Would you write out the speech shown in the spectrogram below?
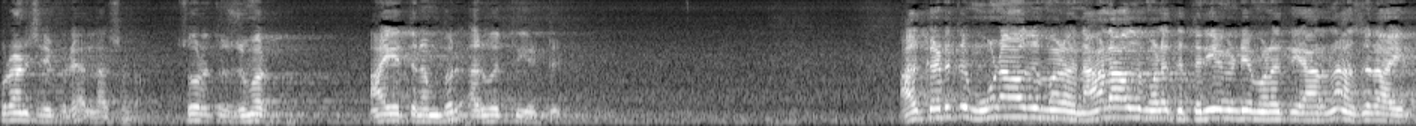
குரான் ஷரீஃபில் அல்லாஹ் சொல்கிறான் சூரத்து ஜுமர் ஆயத்து நம்பர் அறுபத்தி எட்டு. அதுக்கடுத்து மூணாவது மல நாலாவது மலக்கு தெரிய வேண்டிய மலக்கு யாருன்னா அசுராயில்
